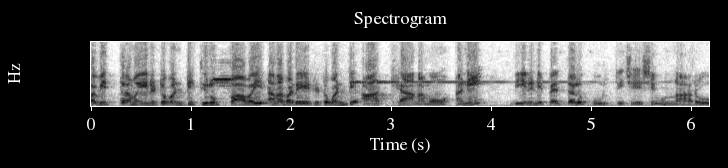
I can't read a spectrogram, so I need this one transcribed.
పవిత్రమైనటువంటి తిరుప్పావై అనబడేటటువంటి ఆఖ్యానము అని దీనిని పెద్దలు పూర్తి చేసి ఉన్నారు.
